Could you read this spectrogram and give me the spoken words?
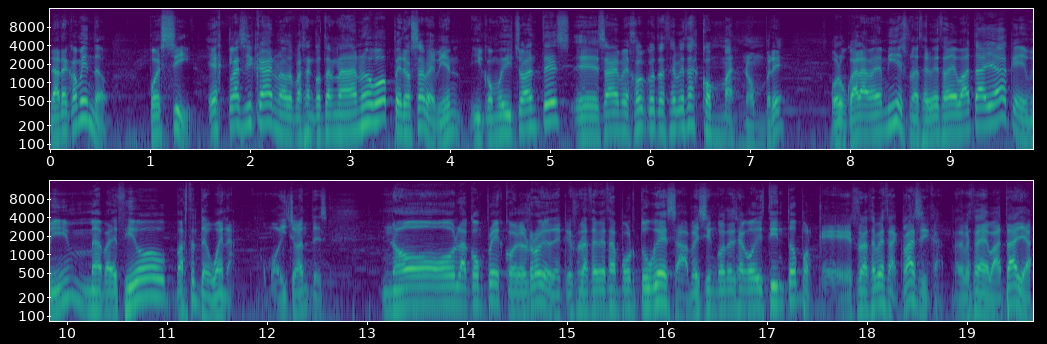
¿La recomiendo? Pues sí, es clásica, no vas a encontrar nada nuevo, pero sabe bien. Y como he dicho antes, eh, sabe mejor que otras cervezas con más nombre. Por lo cual a mí es una cerveza de batalla que a mí me ha parecido bastante buena. Como he dicho antes, no la compréis con el rollo de que es una cerveza portuguesa, a ver si encontráis algo distinto, porque es una cerveza clásica, una cerveza de batalla.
